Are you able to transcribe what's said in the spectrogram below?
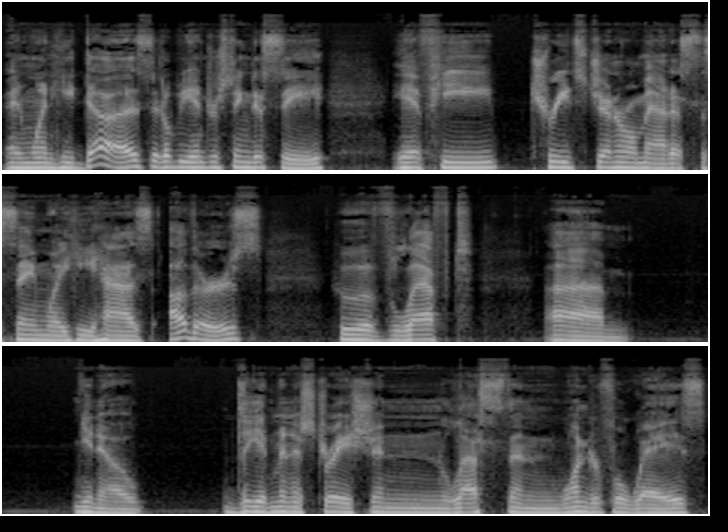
and when he does, it'll be interesting to see if he treats General Mattis the same way he has others who have left, um, you know, the administration less than wonderful ways,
